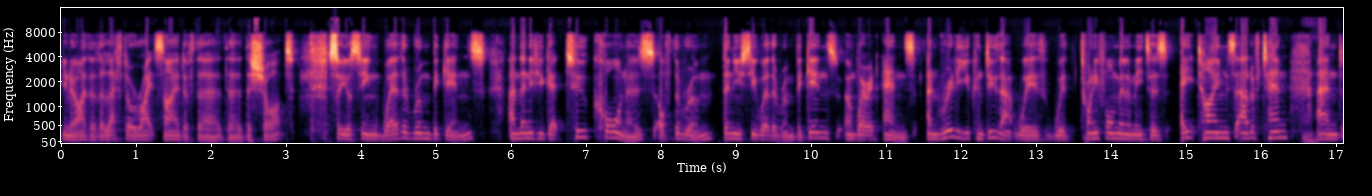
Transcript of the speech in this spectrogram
you know, either the left or right side of the, the, the shot. So you're seeing where the room begins. And then if you get two corners of the room, then you see where the room begins and where it ends. And really you can do that with, with 24 millimeters eight times out of 10. Mm-hmm. And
